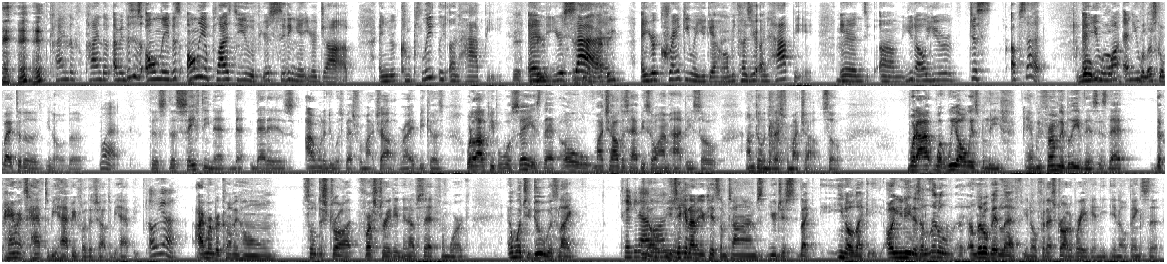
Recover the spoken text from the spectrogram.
Kind of kind of. I mean this is only this only applies to you if you're sitting at your job and you're completely unhappy Yeah, and you're- you're, you're sad happy- and you're cranky when you get home because you're unhappy Mm-hmm. and um you know you're just upset Well, and you well- want and you Well, let's go back to the you know the what this the safety net that that is I want to do what's best for my child, right? Because what a lot of people will say is that oh my child is happy, so I'm happy, so I'm doing the best for my child. So what I what we always believe, and we firmly believe this, is that the parents have to be happy for the child to be happy. oh yeah I remember coming home so distraught, frustrated, and upset from work, and what you do is like take it out. you know on you take it out of your kids sometimes you just like you know like all you need is a little a little bit left you know for that straw to break and you know things to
